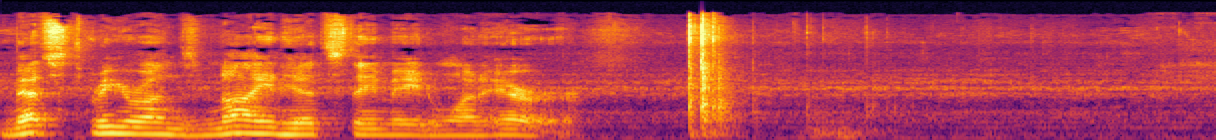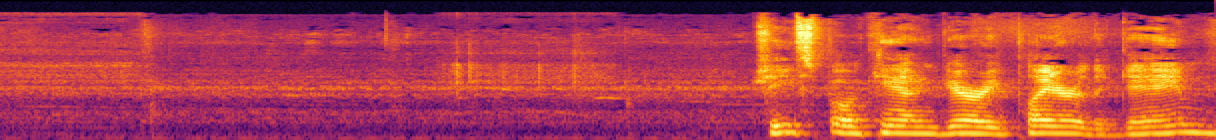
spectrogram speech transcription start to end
Mets three runs, nine hits, they made one error. Chief Spokane Garry player of the game.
